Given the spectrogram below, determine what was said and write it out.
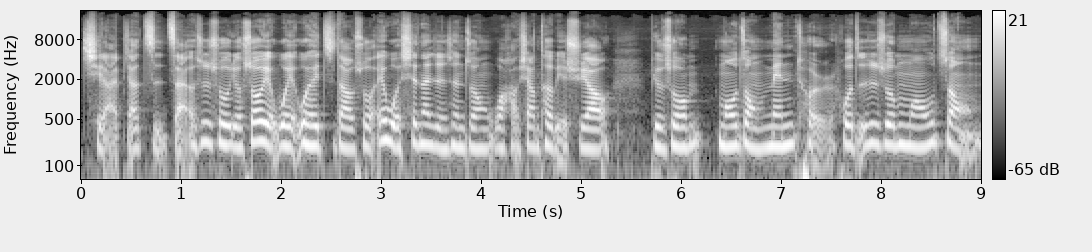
起来比较自在，而是说有时候也我也我也知道说，诶，我现在人生中我好像特别需要，比如说某种 mentor，或者是说某种。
